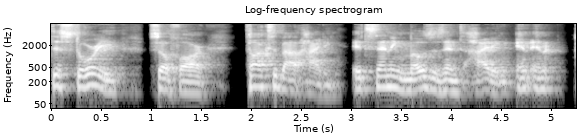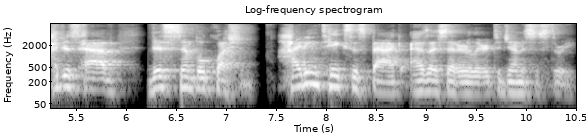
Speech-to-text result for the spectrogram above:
This story so far talks about hiding. It's sending Moses into hiding. And, and I just have this simple question. Hiding takes us back, as I said earlier, to Genesis 3.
